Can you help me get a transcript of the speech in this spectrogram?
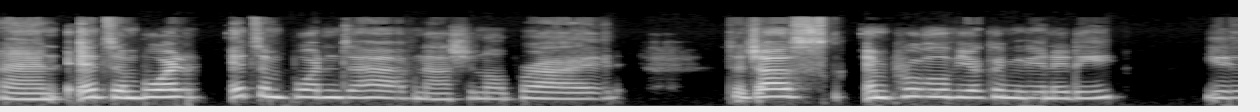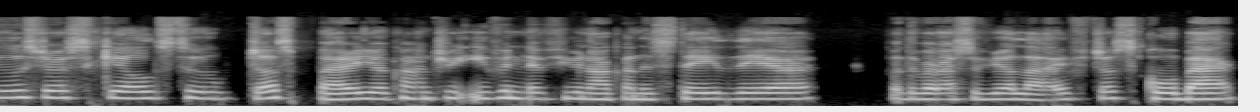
and it's important it's important to have national pride to just improve your community use your skills to just better your country even if you're not going to stay there for the rest of your life just go back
